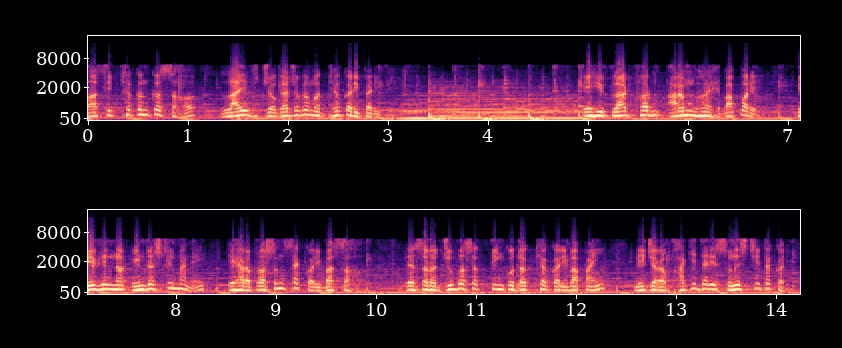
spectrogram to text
ବା ଶିକ୍ଷକଙ୍କ ସହ ଲାଇଭ୍ ଯୋଗାଯୋଗ ମଧ୍ୟ କରିପାରିବେ ଏହି ପ୍ଲାଟଫର୍ମ ଆରମ୍ଭ ହେବା ପରେ ବିଭିନ୍ନ ଇଣ୍ଡଷ୍ଟ୍ରିମାନେ ଏହାର ପ୍ରଶଂସା କରିବା ସହ ଦେଶର ଯୁବଶକ୍ତିଙ୍କୁ ଦକ୍ଷ କରିବା ପାଇଁ ନିଜର ଭାଗିଦାରୀ ସୁନିଶ୍ଚିତ କରିବେ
